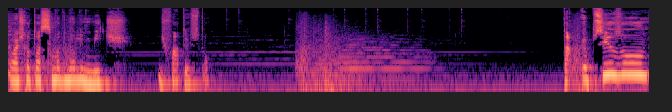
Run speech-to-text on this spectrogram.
Eu acho que eu tô acima do meu limite. De fato eu estou. Tá, eu preciso...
